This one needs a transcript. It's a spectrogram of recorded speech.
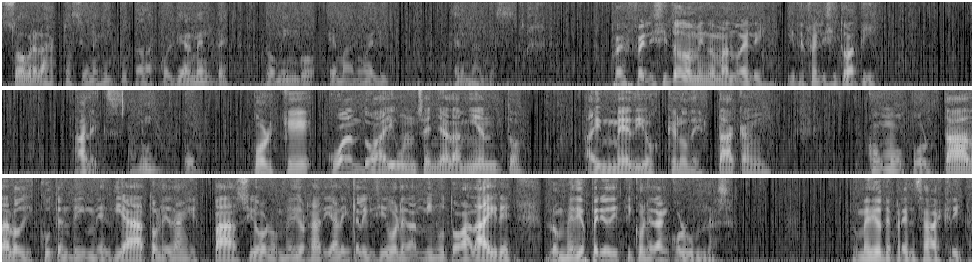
sobre las actuaciones imputadas. Cordialmente, Domingo Emanueli Hernández. Pues felicito a Domingo Emanueli y te felicito a ti, Alex. A mí, por Porque cuando hay un señalamiento, hay medios que lo destacan como portada, lo discuten de inmediato, le dan espacio, los medios radiales y televisivos le dan minutos al aire, los medios periodísticos le dan columnas, los medios de prensa escrita.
